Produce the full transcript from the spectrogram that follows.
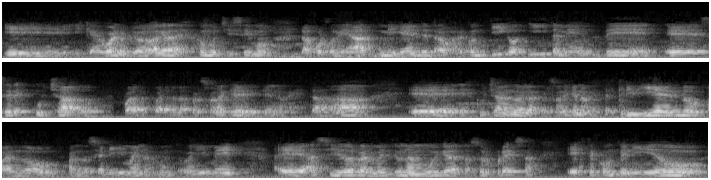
y, que bueno, yo agradezco muchísimo la oportunidad, Miguel, de trabajar contigo y también de eh, ser escuchado para, para la persona que, que nos está eh, escuchando la persona que nos está escribiendo cuando, cuando se anima y nos manda un email. Eh, ha sido realmente una muy grata sorpresa. Este contenido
